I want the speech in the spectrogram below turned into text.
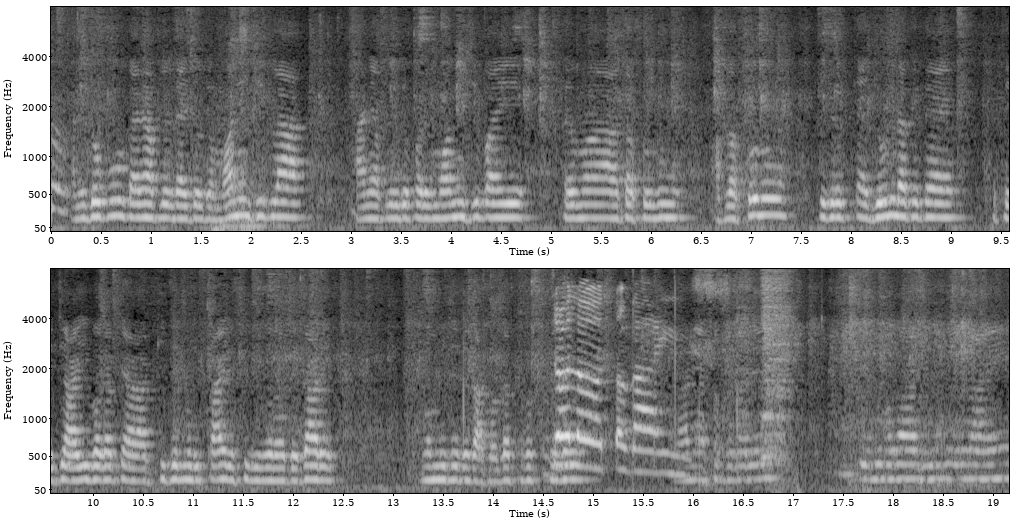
आणि झोपू कारण आपल्याला जायचं होतं मॉर्निंग शिपला आणि आपल्या इथे परत मॉर्निंग शिप आहे. तर मग आता सोनू आपला सोनू तिकडे त्या घेऊन जाते त्या. त्याची आई बघा त्या किचनमध्ये काय रेसिपी बनवते रे. मम्मी तिथे दाखवतात. आणि अशा प्रकारे बघा गेलेला आहे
